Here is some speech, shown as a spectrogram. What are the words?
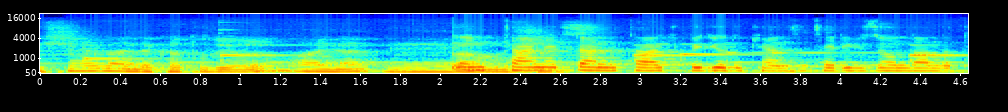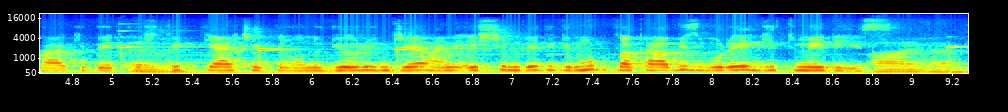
Eşime ben de katılıyorum. Aynen. e. İnternetten de takip ediyorduk kendisini, televizyondan da takip etmiştik. Evet. Gerçekten onu görünce hani eşim dedi ki mutlaka biz buraya gitmeliyiz. Aynen.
